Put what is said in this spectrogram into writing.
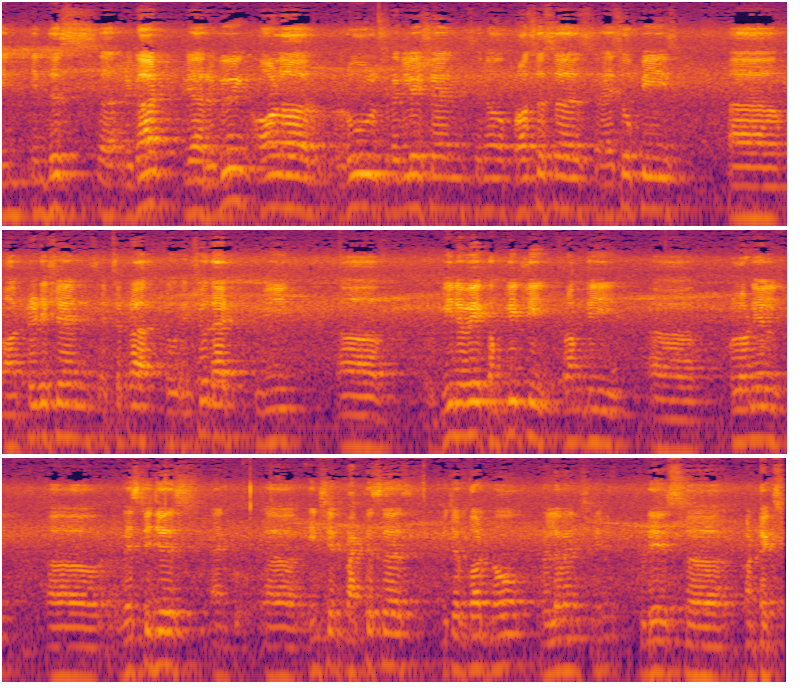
In, in this uh, regard, we are reviewing all our rules, regulations, you know, processes, SOPs, our traditions, etc., to ensure that we uh, wean away completely from the uh, colonial uh, vestiges and uh, ancient practices which have got no relevance in today's uh, context.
